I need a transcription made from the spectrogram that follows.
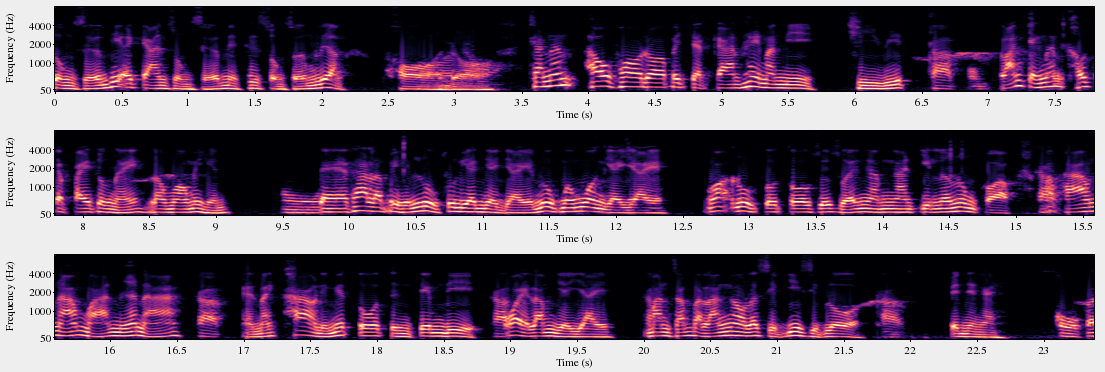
ส่งเสริมที่อาจารย์ส่งเสริมเนี่ยคือส่งเสริมเรื่องพอดอ ฉะนั้นเอาพอดอไปจัดการให้มันมีชีวิตครับผมหลังจากนั้นเขาจะไปตรงไหนเรามองไม่เห็นโอ้แต่ถ้าเราไปเห็นลูกทุเรียนใหญ่ๆ ลูกมะม่วงใหญ่ๆเงาะลูกโตๆสวยๆงามๆกินแล้วนุ่มกรอบมะพร้าวน้ำหวานเนื้อหนาครับเห็นไหมข้าวนี่เม็ดโตตึงเต็มดีครับอ้อยลำใหญ่ ๆ มันสำปะหลังเงาละสิบยี่สิบโลครับเป็นยังไงโอ้ก็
